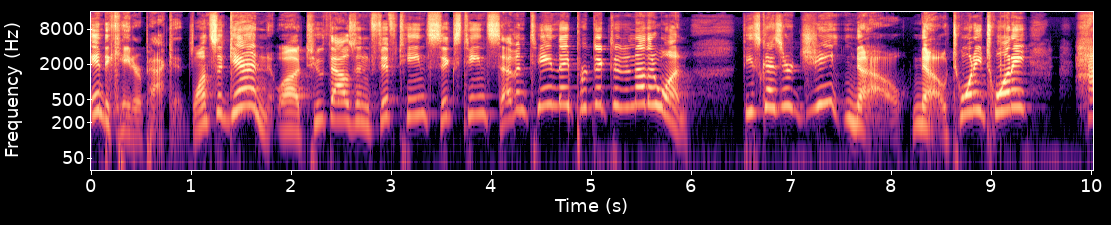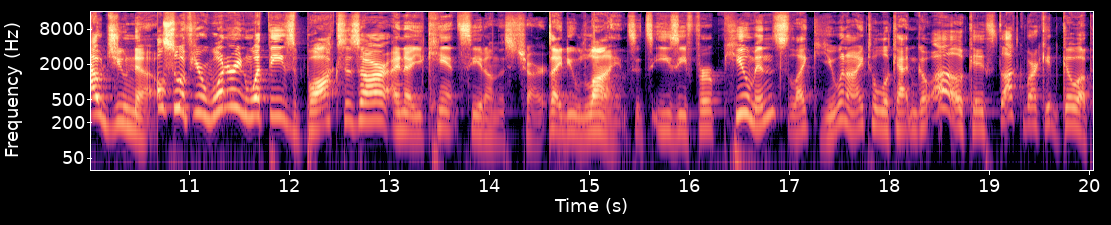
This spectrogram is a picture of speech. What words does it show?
indicator package. Once again, uh, 2015, 16, 17, they predicted another one. These guys are gene. No, no. 2020, How'd you know? Also, if you're wondering what these boxes are, I know you can't see it on this chart. I do lines. It's easy for humans like you and I to look at and go, oh, okay, stock market go up.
